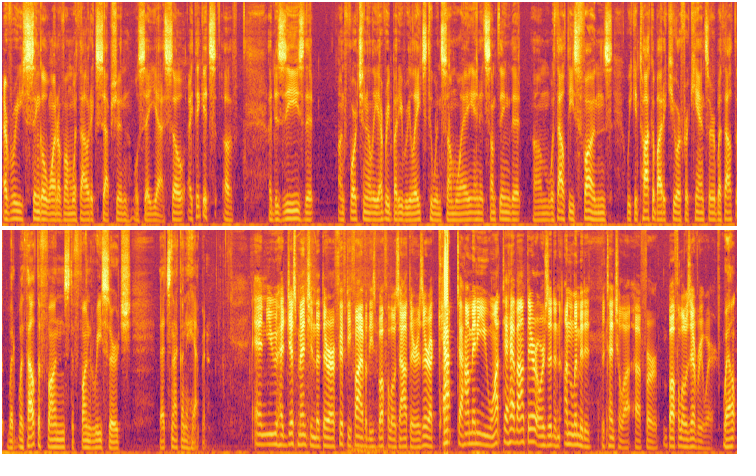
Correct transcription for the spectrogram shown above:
every single one of them, without exception, will say yes. So I think it's a, a disease that unfortunately everybody relates to in some way, and it's something that um, without these funds, we can talk about a cure for cancer, but without the, but without the funds to fund research, that's not going to happen. And you had just mentioned that there are 55 of these buffaloes out there. Is there a cap to how many you want to have out there, or is it an unlimited potential uh, uh, for buffaloes everywhere? Well,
